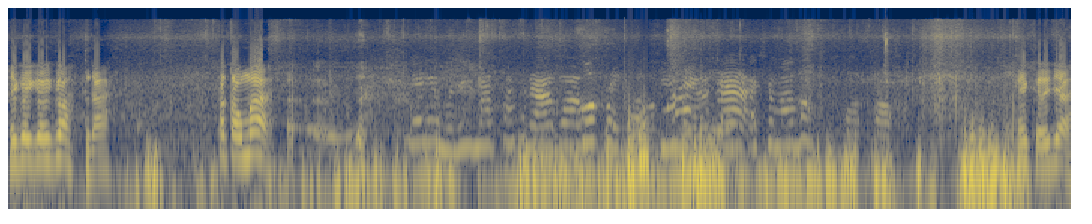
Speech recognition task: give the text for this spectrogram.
Igo, igo, igo. Dah. Có tông mà. Ini kerja.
